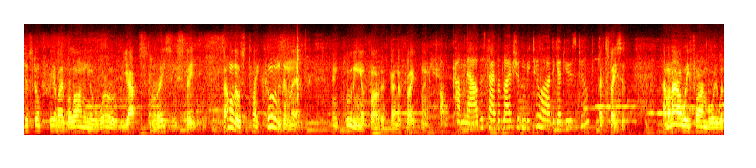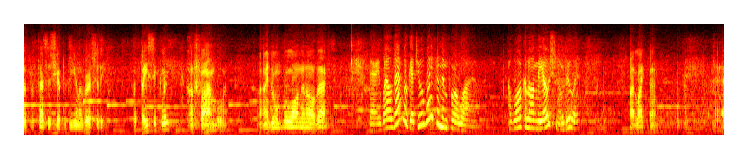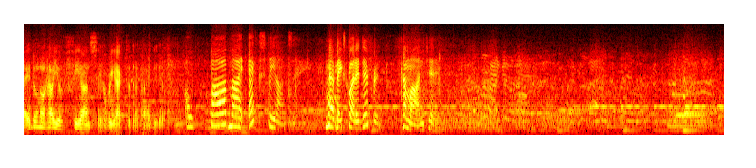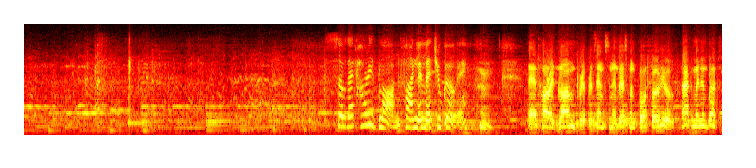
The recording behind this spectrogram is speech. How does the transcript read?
just don't feel I belong in your world of yachts and racing stables. Some of those tycoons in there, including your father, kind of frighten me. Oh, come now. This type of life shouldn't be too hard to get used to. Let's face it. I'm an hourly farm boy with a professorship at the university. But basically, a farm boy. I don't belong in all that. Very well, then. We'll get you away from them for a while. A walk along the ocean will do it. I'd like that. I don't know how your fiancé will react to that idea. Oh, Bob, my ex-fiance. That makes quite a difference. Come on, Ted. So that horrid blonde finally let you go, eh? Hmm. That horrid blonde represents an investment portfolio of half a million bucks.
